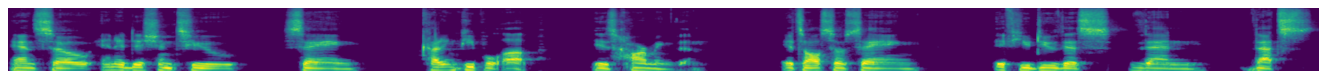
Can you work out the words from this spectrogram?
And so, in addition to saying cutting people up is harming them, it's also saying if you do this, then that's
